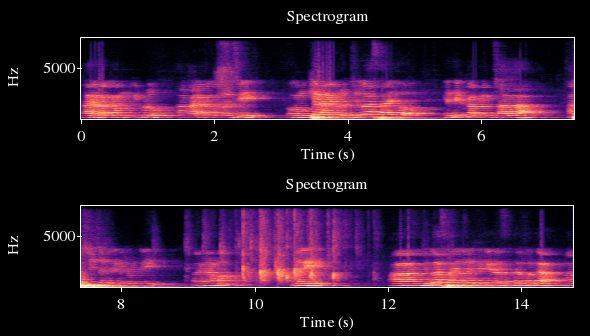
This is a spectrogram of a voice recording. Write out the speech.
కార్యవర్గం ఇప్పుడు ఆ కార్యవర్గం నుంచి ఒక ముఖ్య నాయకుడు జిల్లా స్థాయిలో ఎన్నిక కావడం చాలా హర్షించదగినటువంటి పరిణామం. మరి ఆ జిల్లా స్థాయిలో ఎన్నికైన సందర్భంగా మన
